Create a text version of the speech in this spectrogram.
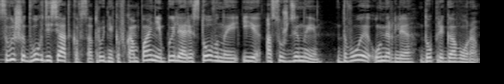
Свыше двух десятков сотрудников компании были арестованы и осуждены. Двое умерли до приговора.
